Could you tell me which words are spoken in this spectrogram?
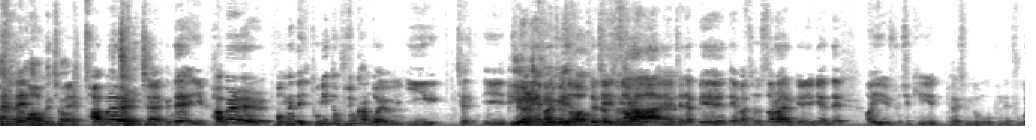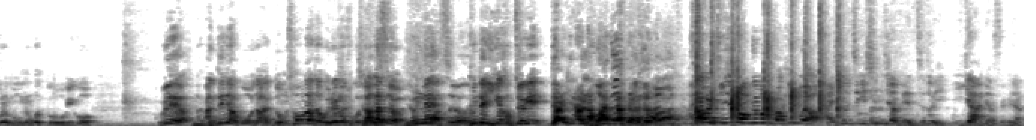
근데 아 그쵸. 네, 밥을 그치, 그치. 네, 근데 이 밥을 먹는데 돈이 또 부족한 거예요. 이 제, 이 제작비에 맞춰서 그렇지. 써라 네. 예, 제작비에 맞춰서 써라 이렇게 얘기했는데 아니 솔직히 배가 지금 너무 고픈데 두 그릇 먹는 것도 이거 왜 안 되냐고 나 너무 서운하다고 이래가지고 나갔어요. 근데 왔어요. 근데 이게 갑자기 내가 일하려고 하냐 쌈을 뒤집어 먹는 걸로 바뀐 거야. 아니 솔직히 심지어 멘트도 이, 이게 아니었어요 그냥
